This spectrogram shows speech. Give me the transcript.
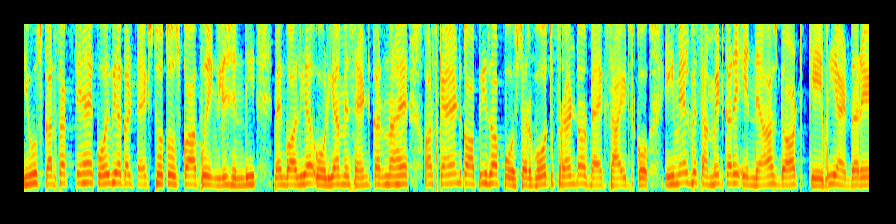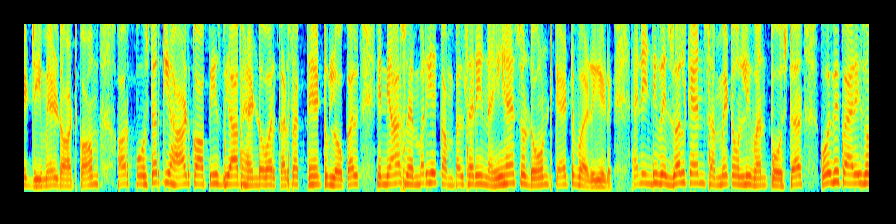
यूज़ कर सकते हैं। कोई भी अगर टेक्स्ट हो तो उसको आपको इंग्लिश हिंदी बंगाली या ओडिया में सेंड करना है। और scanned copies of poster both front और बैक साइड्स को ईमेल पे सबमिट करें INYAS dot K V at the rate Gmail dot com और पोस्टर की हार्ड कॉपीज़ भी आप हैंड ओवर कर सकते हैं टू लोकल इन्यास मेंबर ये कंपलसरी नहीं है। So don't get worried an individual can submit only one poster कोई भी क्वारीज हो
